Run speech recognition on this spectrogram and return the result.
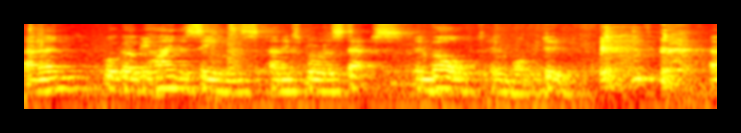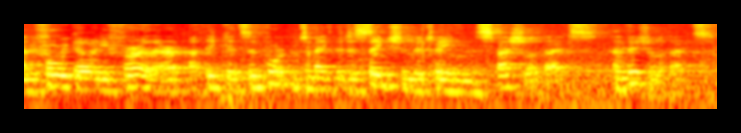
and then we'll go behind the scenes and explore the steps involved in what we do. And before we go any further, I think it's important to make the distinction between special effects and visual effects.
